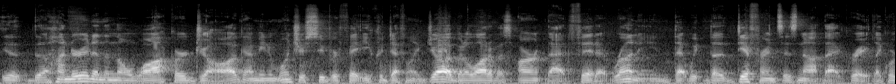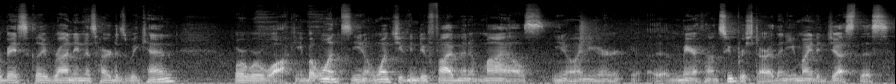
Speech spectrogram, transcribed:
the the hundred and then they'll walk or jog. I mean, once you're super fit, you could definitely jog, but a lot of us aren't that fit at running. That we the difference is not that great. Like we're basically running as hard as we can. Or we're walking, but once you know, once you can do five minute miles, you know, and you're a marathon superstar, then you might adjust this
